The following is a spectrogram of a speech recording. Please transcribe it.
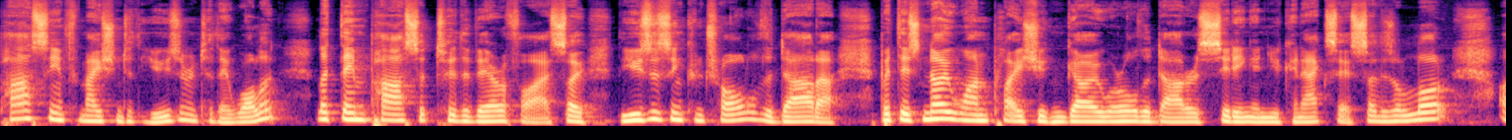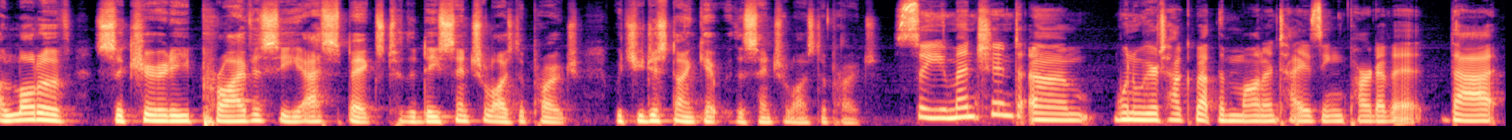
pass the information to the user into their wallet. Let them pass it to the verifier. So the user's in control of the data, but there's no one place you can go where all the data is sitting and you can access. So there's a lot, a lot of security, privacy aspects to the decentralized approach, which you just don't get with the centralized approach. So you mentioned um, when we were talking about the monetizing part of it that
